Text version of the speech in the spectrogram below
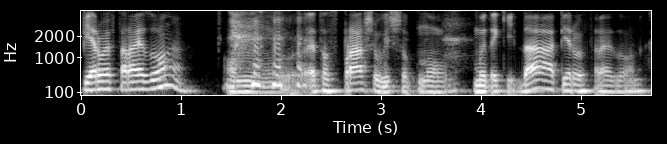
«первая, вторая зона», он это спрашивает, чтобы, ну, мы такие, да, первая, вторая зона.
